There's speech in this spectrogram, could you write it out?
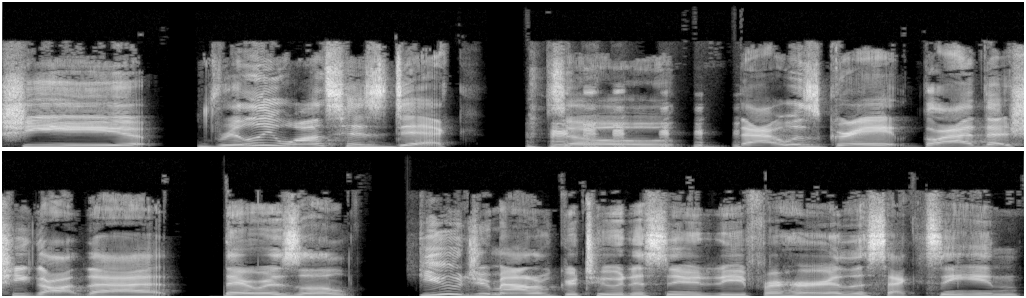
She really wants his dick. So that was great. Glad that she got that. There was a huge amount of gratuitous nudity for her in the sex scene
